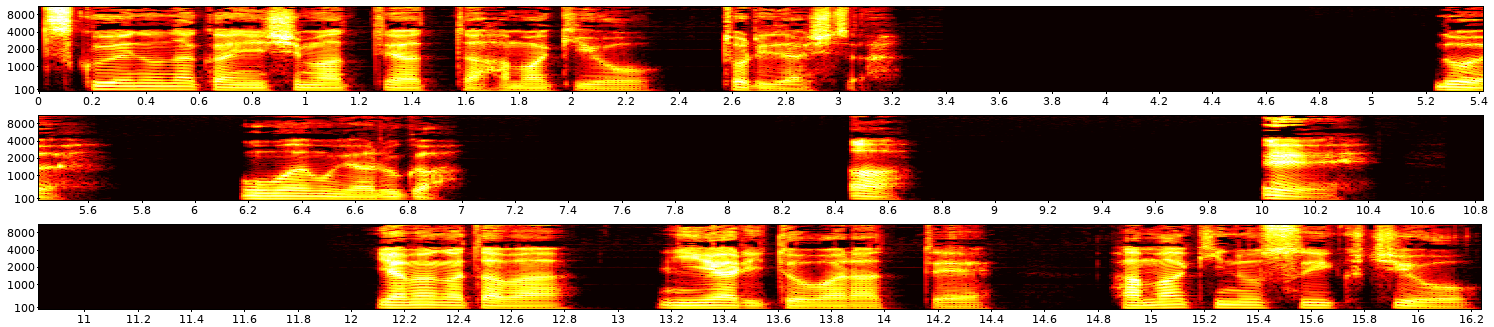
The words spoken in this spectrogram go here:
机の中にしまってあった葉巻を取り出した。どうや、お前もやるか？ああええ。山形はにやりと笑って葉巻の吸い口を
